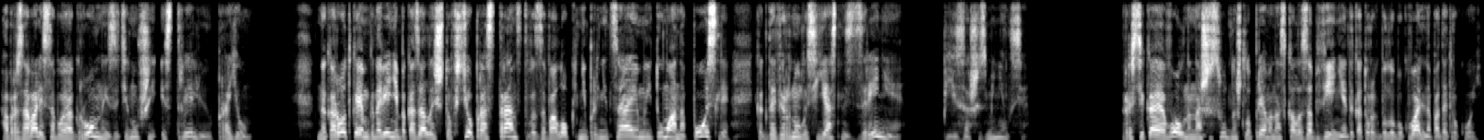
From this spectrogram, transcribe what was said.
образовали собой огромный, затянувший эстрелью, проем. На короткое мгновение показалось, что все пространство заволок непроницаемый туман, а после, когда вернулась ясность зрения, пейзаж изменился. Рассекая волны, наше судно шло прямо на скалы забвения, до которых было буквально подать рукой.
